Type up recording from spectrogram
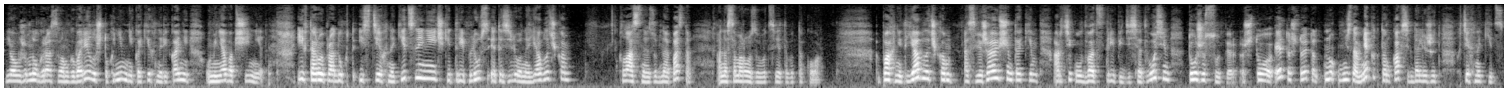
Я уже много раз вам говорила, что к ним никаких нареканий у меня вообще нет. И второй продукт из Техно Kids линейки 3+, это зеленое яблочко. Классная зубная паста, она саморозового цвета вот такого. Пахнет яблочком, освежающим таким. Артикул 2358 тоже супер. Что это, что это? Ну, не знаю, у меня как-то рука всегда лежит к Технокидс.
